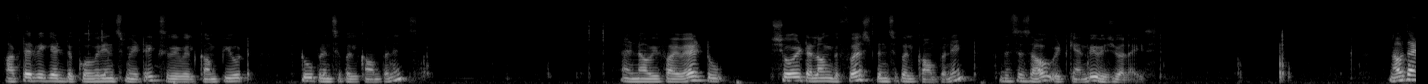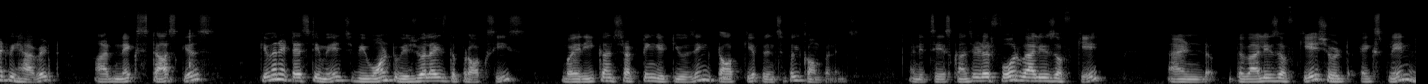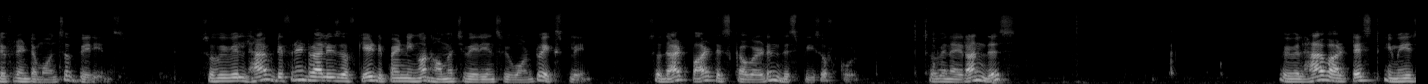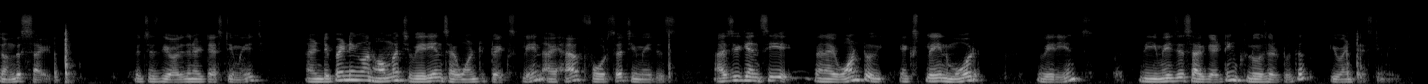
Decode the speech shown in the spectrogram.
After we get the covariance matrix, we will compute two principal components. And now if I were to show it along the first principal component, this is how it can be visualized. Now that we have it, our next task is, given a test image, we want to visualize the proxies by reconstructing it using top k principal components. And it says consider four values of k and the values of k should explain different amounts of variance. So we will have different values of k depending on how much variance we want to explain. So that part is covered in this piece of code. So when I run this, we will have our test image on the side which is the original test image and depending on how much variance I wanted to explain I have four such images. As you can see when I want to explain more variance the images are getting closer to the given test image.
